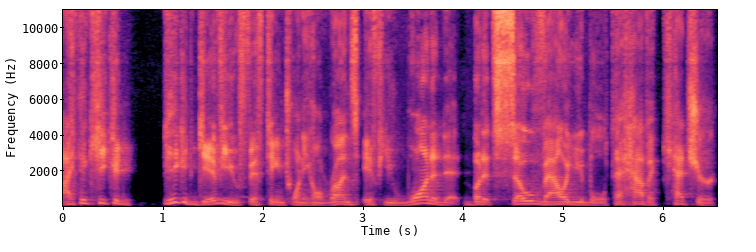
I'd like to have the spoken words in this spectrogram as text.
I think he could he could give you 15 20 home runs if you wanted it but it's so valuable to have a catcher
